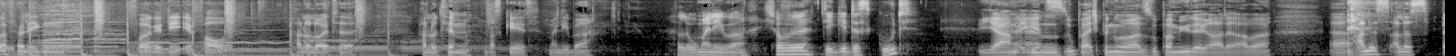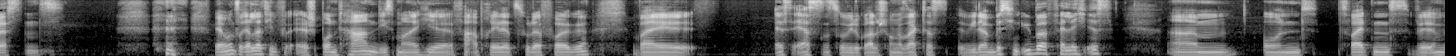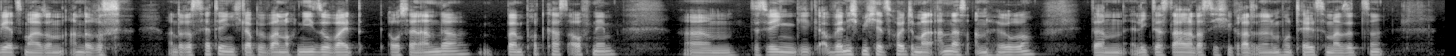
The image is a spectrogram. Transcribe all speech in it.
Überfälligen Folge DEV. Hallo Leute, hallo Tim, was geht, mein Lieber? Hallo, mein Lieber. Ich hoffe, dir geht es gut. Ja, mir Ähm. geht's super. Ich bin nur super müde gerade, aber äh, alles, alles bestens. Wir haben uns relativ äh, spontan diesmal hier verabredet zu der Folge, weil es erstens, so wie du gerade schon gesagt hast, wieder ein bisschen überfällig ist. Ähm, und zweitens, wir irgendwie jetzt mal so ein anderes, anderes Setting. Ich glaube, wir waren noch nie so weit auseinander beim Podcast aufnehmen. Ähm, deswegen, wenn ich mich jetzt heute mal anders anhöre, dann liegt das daran, dass ich hier gerade in einem Hotelzimmer sitze.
